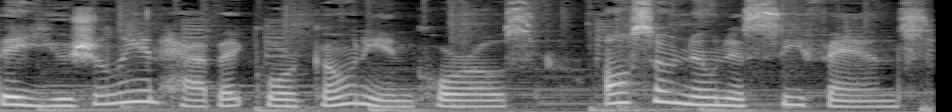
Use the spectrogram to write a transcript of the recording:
They usually inhabit Gorgonian corals, also known as sea fans,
